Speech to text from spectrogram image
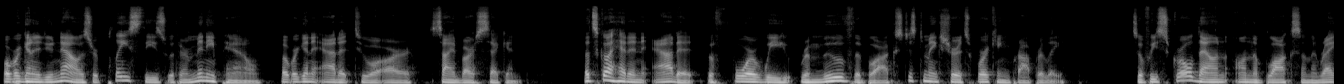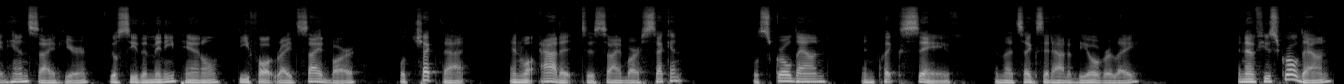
What we're going to do now is replace these with our mini panel, but we're going to add it to our sidebar second. Let's go ahead and add it before we remove the blocks just to make sure it's working properly. So if we scroll down on the blocks on the right-hand side here, you'll see the mini panel default right sidebar, We'll check that and we'll add it to sidebar second. We'll scroll down and click save and let's exit out of the overlay. And now if you scroll down,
